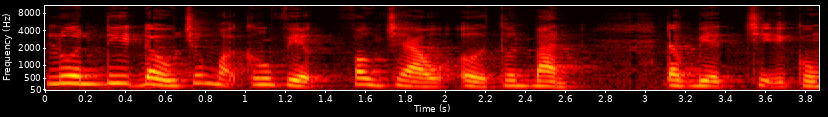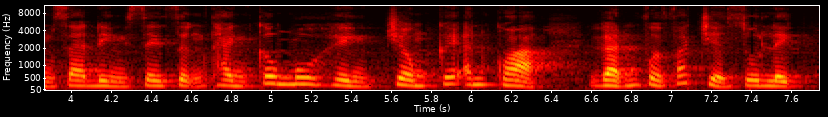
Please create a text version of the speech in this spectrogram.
luôn đi đầu trong mọi công việc phong trào ở thôn bản. Đặc biệt, chị cùng gia đình xây dựng thành công mô hình trồng cây ăn quả gắn với phát triển du lịch,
